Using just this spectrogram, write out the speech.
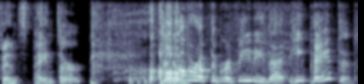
fence painter. to cover up the graffiti that he painted.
